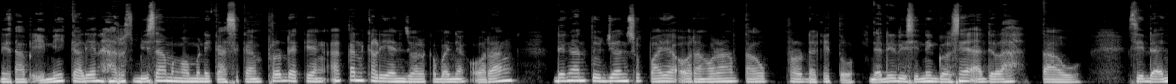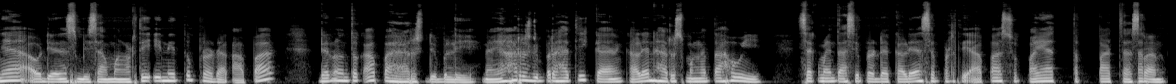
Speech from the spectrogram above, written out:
Di tahap ini kalian harus bisa mengomunikasikan produk yang akan kalian jual ke banyak orang dengan tujuan supaya orang-orang tahu produk itu. Jadi di sini goalsnya adalah tahu. Setidaknya audiens bisa mengerti ini tuh produk apa dan untuk apa harus dibeli. Nah yang harus diperhatikan kalian harus mengetahui segmentasi produk kalian seperti apa supaya tepat sasaran.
